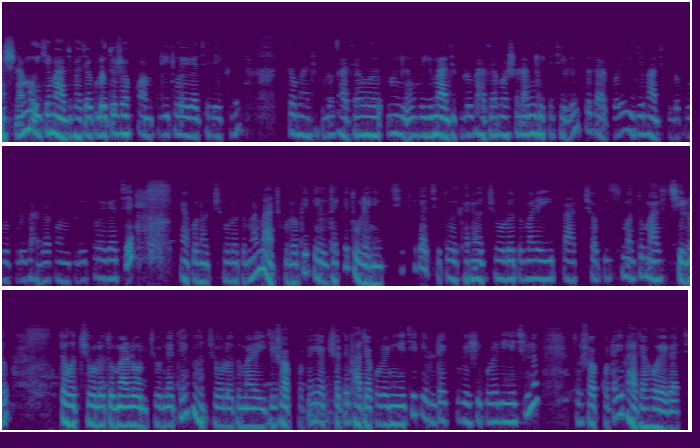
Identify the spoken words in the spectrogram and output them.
আসলাম। ওই যে মাছ ভাজাগুলো তো সব কমপ্লিট হয়ে গেছে দেখলে। তো মাছগুলো ভাজা ওই মাছগুলো ভাজা বসালাম দেখেছিলে? তো তারপরে এই যে মাছগুলো পুরোপুরি ভাজা কমপ্লিট হয়ে গেছে। এখন হচ্ছে হলো তোমার মাছগুলোকে তেল থেকে তুলে নিচ্ছি, ঠিক আছে? তো এখানে হচ্ছে হলো তোমার এই পাঁচ, ছ পিস মতো মাছ ছিল। তো হচ্ছে হলো তোমার ওর জন্যেতে হচ্ছে হলো তোমার এই যে সবকটাই একসাথে ভাজা করে নিয়েছি। তেলটা একটু বেশি করে দিয়েছিলাম। তো সবকটাই ভাজা হয়ে গেছে,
